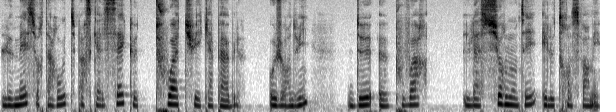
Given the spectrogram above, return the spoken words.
le met sur ta route parce qu'elle sait que toi tu es capable aujourd'hui de euh, pouvoir la surmonter et le transformer.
